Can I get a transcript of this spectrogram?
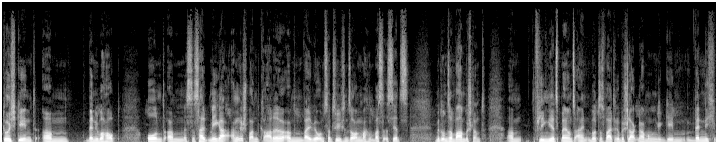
durchgehend, ähm, wenn überhaupt. Und ähm, es ist halt mega angespannt gerade, ähm, weil wir uns natürlich Sorgen machen, was ist jetzt mit unserem Warenbestand? Ähm, fliegen die jetzt bei uns ein? Wird es weitere Beschlagnahmungen gegeben? Wenn nicht,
